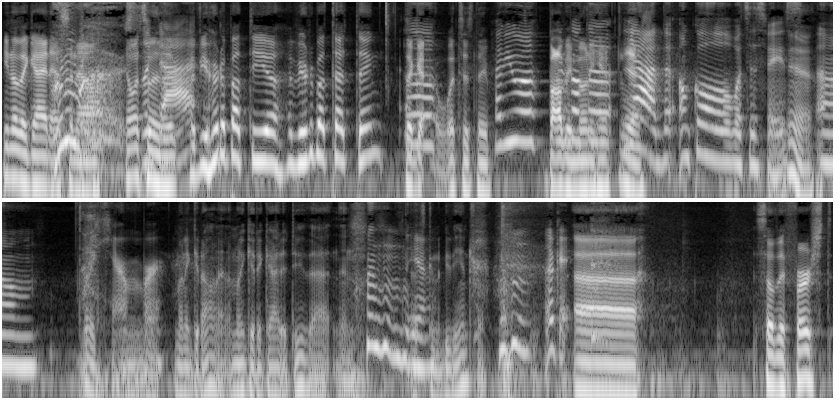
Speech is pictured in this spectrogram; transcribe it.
you know, the guy at SNL. No, what's like the- that? Have you heard about the? Uh, have you heard about that thing? The guy, Uh, what's his name? Have you uh, Bobby heard about Moynihan, the- yeah. yeah, the uncle. What's his face? Yeah. Um, I can't remember. I'm gonna get on it. I'm gonna get a guy to do that, and then that's yeah. gonna be the intro. okay. Uh, so the first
